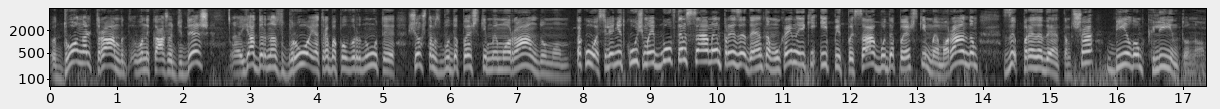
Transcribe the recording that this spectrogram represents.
Дональд Трамп, вони кажуть, де ж е, ядерна зброя, треба повернути. Що ж там з Будапештським меморандумом? Так ось Леонід Кучма і був тим самим президентом України, який і підписав Будапештський меморандум з президентом США Білом Клінтоном.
